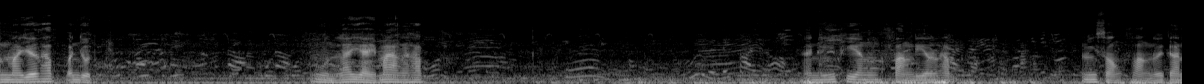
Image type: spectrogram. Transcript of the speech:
นมาเยอะครับวันหยุด หนุนไร่ใหญ่มากนะครับ อันนี้เพียงฝั่งเดียวนะครับ มีสองฝั่งด้วยกัน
